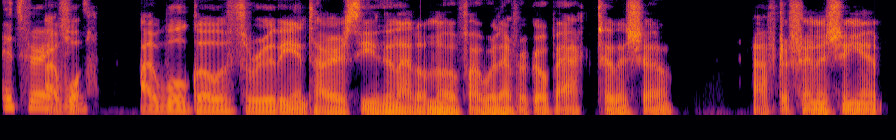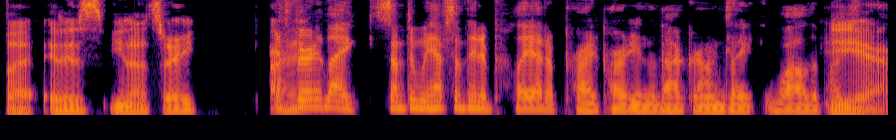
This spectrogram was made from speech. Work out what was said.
It's very. I will, cheesy. I will go through the entire season. I don't know if I would ever go back to the show after finishing it, but it is, you know, it's very, It's I- very like something we have something to play at a pride party in the background, like while the party. yeah,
